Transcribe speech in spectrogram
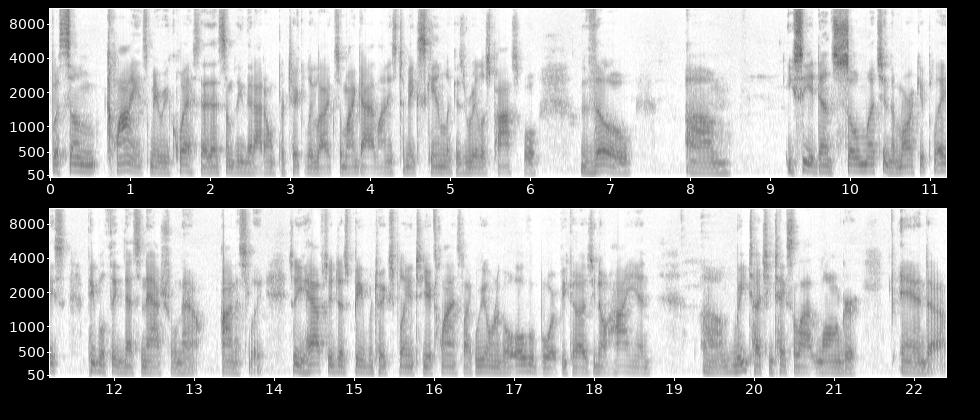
But some clients may request that that's something that I don't particularly like. So my guideline is to make skin look as real as possible. Though um, you see it done so much in the marketplace, people think that's natural now honestly. So you have to just be able to explain to your clients like we don't want to go overboard because you know high end um, retouching takes a lot longer, and uh,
